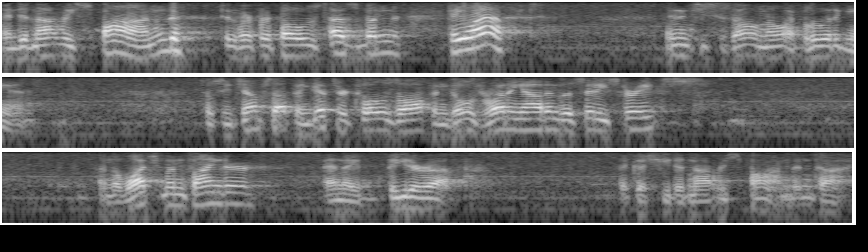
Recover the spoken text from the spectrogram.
and did not respond to her proposed husband, he left. And then she says, Oh no, I blew it again. So she jumps up and gets her clothes off and goes running out into the city streets. And the watchmen find her and they beat her up because she did not respond in time.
